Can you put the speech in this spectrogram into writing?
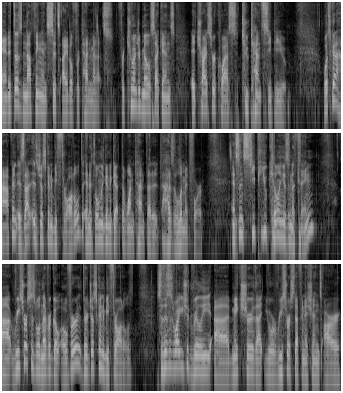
and it does nothing and sits idle for 10 minutes, for 200 milliseconds, it tries to request two-tenths CPU. What's going to happen is that is just going to be throttled, and it's only going to get the one-tenth that it has a limit for. And since CPU killing isn't a thing, uh, resources will never go over. They're just going to be throttled. So this is why you should really uh, make sure that your resource definitions are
